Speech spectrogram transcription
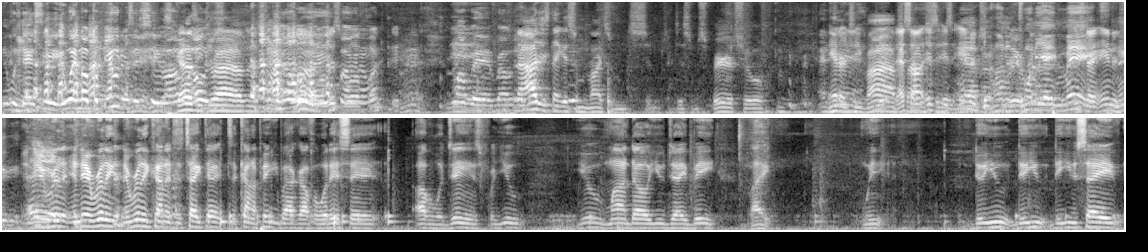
It was that serious. It wasn't no computers and shit. bro. SCSI Oh, drives and shit. oh, This. My bad, bro. Nah, I just think it's some like some, some just some spiritual energy vibes. Yeah, that's all. of It's, shit. it's Yeah, energy. 128 It's that energy. And then really, and then really, and really, kind of just take that to kind of piggyback off of what it said, off of what Genius for you, you Mondo, you JB, like, we, do you do you do you save,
